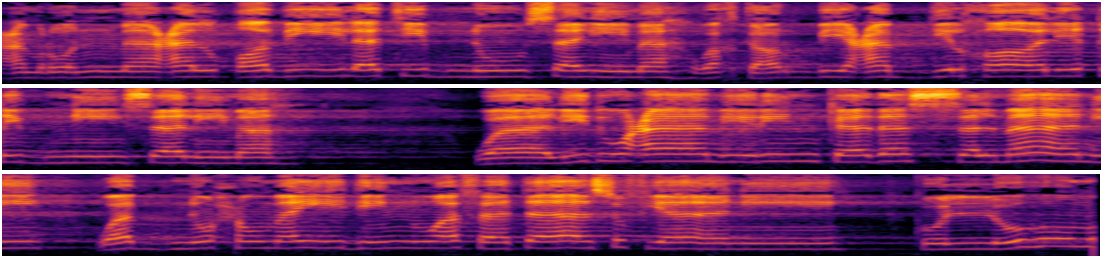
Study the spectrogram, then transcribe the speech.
عمرو مع القبيلة ابن سلمة واختر بعبد الخالق ابن سلمة. والد عامر كذا السلماني وابن حميد وفتى سفيان. كلهم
